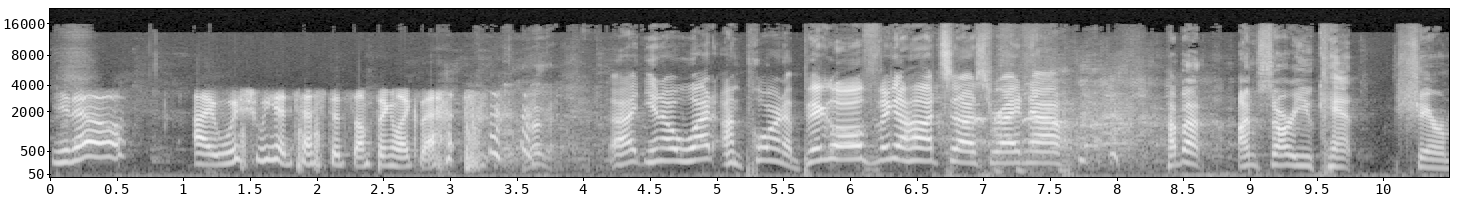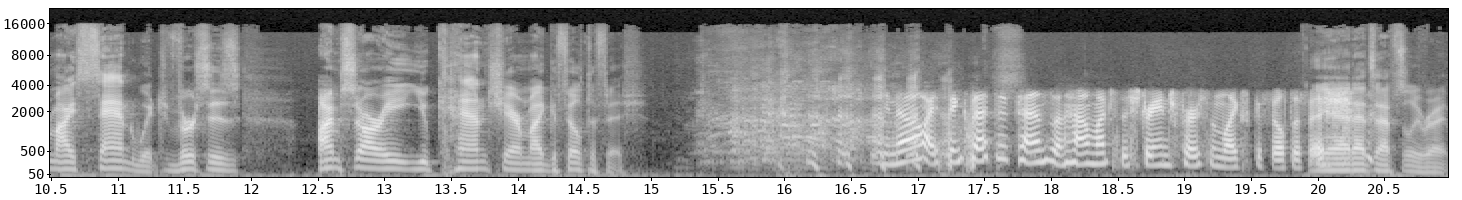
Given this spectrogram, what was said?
You know, I wish we had tested something like that. Uh, you know what? I'm pouring a big old thing of hot sauce right now. How about I'm sorry you can't share my sandwich versus I'm sorry you can share my gefilte fish. you know, I think that depends on how much the strange person likes gefilte fish. Yeah, that's absolutely right.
